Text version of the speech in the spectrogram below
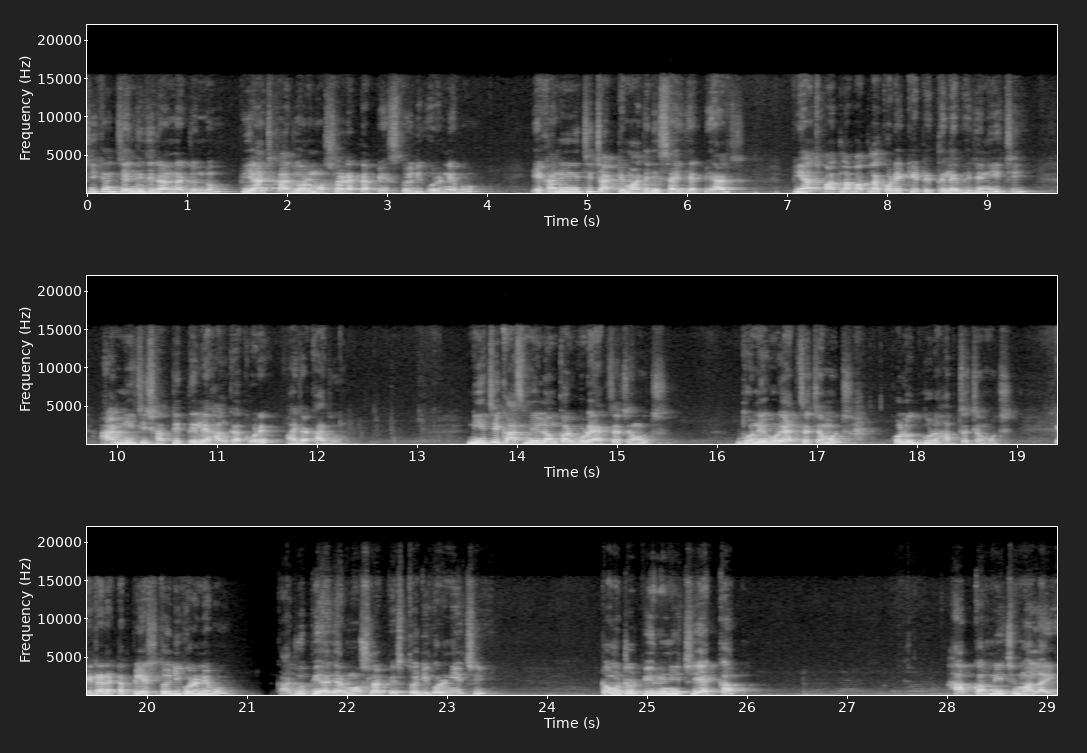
চিকেন চেঙ্গিজি রান্নার জন্য পেঁয়াজ, কাজু আর মশলার একটা পেস্ট তৈরি করে নেব। এখানে নিয়েছি চারটে মাঝারি সাইজের পেঁয়াজ। পেঁয়াজ পাতলা পাতলা করে কেটে তেলে ভেজে নিয়েছি। আর নিয়েছি সাতটি তেলে হালকা করে ভাজা কাজু। নিয়েছি কাশ্মীরি লঙ্কার গুঁড়ো এক চা চামচ, ধনে গুঁড়ো এক চা চামচ, হলুদ গুঁড়ো হাফ চা চামচ। এটার একটা পেস্ট তৈরি করে নেব। কাজু, পেঁয়াজ আর মশলার পেস্ট তৈরি করে নিয়েছি। টমেটোর পিউরি নিয়েছি এক কাপ। হাফ কাপ নিয়েছি মালাই।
